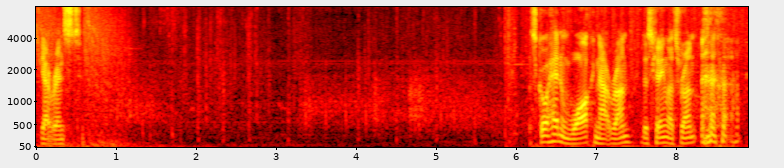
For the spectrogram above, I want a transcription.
He got rinsed. Let's go ahead and walk, not run. Just kidding, let's run.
